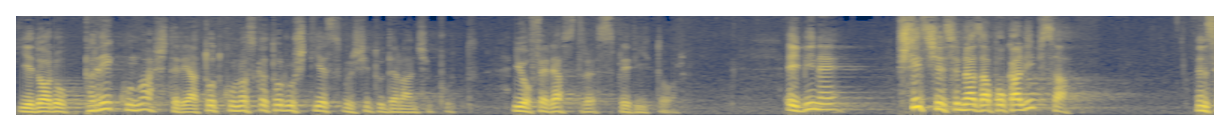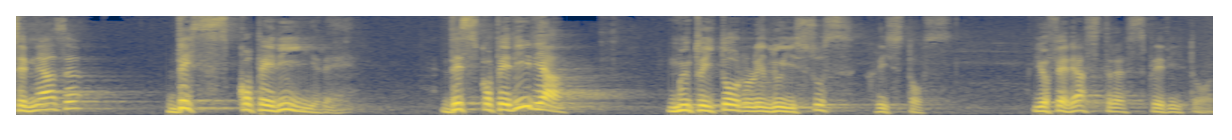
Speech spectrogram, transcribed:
e doar o precunoaștere. A tot cunoscătorul știe sfârșitul de la început. E o fereastră spre viitor. Ei bine, știți ce însemnează Apocalipsa? Însemnează descoperire. Descoperirea Mântuitorului lui Isus Hristos. E o fereastră spre viitor.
